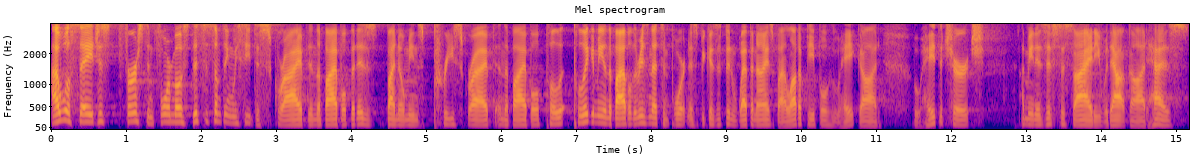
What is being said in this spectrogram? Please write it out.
I will say, just first and foremost, this is something we see described in the Bible, but is by no means prescribed in the Bible. Poly- polygamy in the Bible, the reason that's important is because it's been weaponized by a lot of people who hate God, who hate the church. I mean, as if society without God has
